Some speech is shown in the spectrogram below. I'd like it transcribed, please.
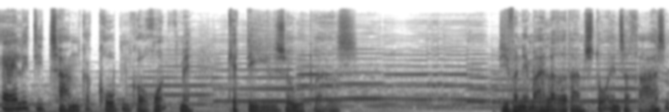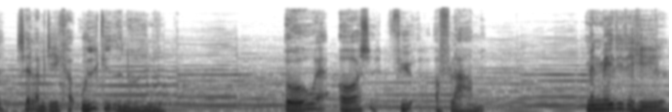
alle de tanker, gruppen går rundt med, kan deles og udbredes. De fornemmer allerede, at der er en stor interesse, selvom de ikke har udgivet noget endnu. Åge er også fyr og flamme. Men midt i det hele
